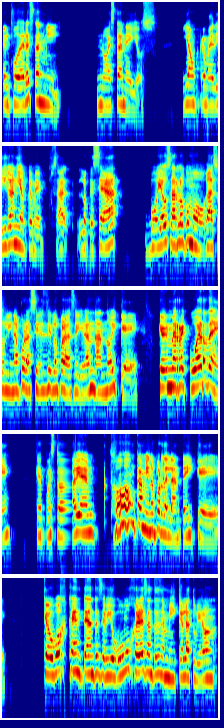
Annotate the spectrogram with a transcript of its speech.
el poder está en mí, no está en ellos. Y aunque me digan y aunque me, o lo que sea, voy a usarlo como gasolina, por así decirlo, para seguir andando y que, que me recuerde que pues todavía hay todo un camino por delante y que, que hubo gente antes de mí, hubo mujeres antes de mí que la tuvieron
